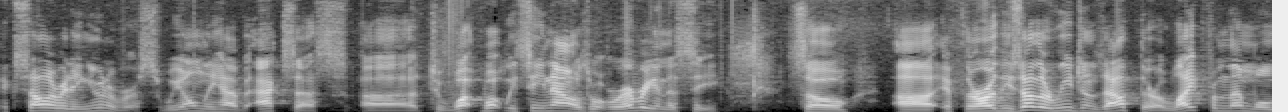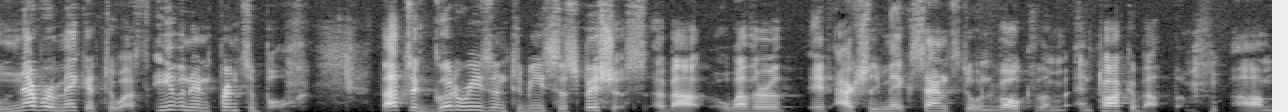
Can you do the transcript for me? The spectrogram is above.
accelerating universe, we only have access uh, to what, what we see now is what we're ever going to see. So uh, if there are these other regions out there, light from them will never make it to us, even in principle. That's a good reason to be suspicious about whether it actually makes sense to invoke them and talk about them. Um,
